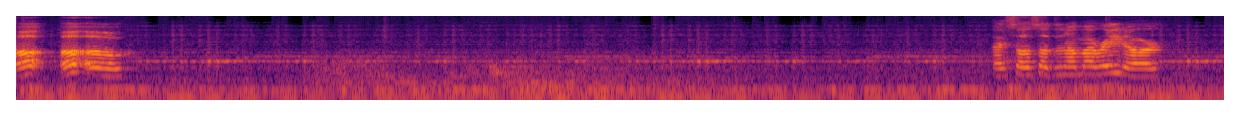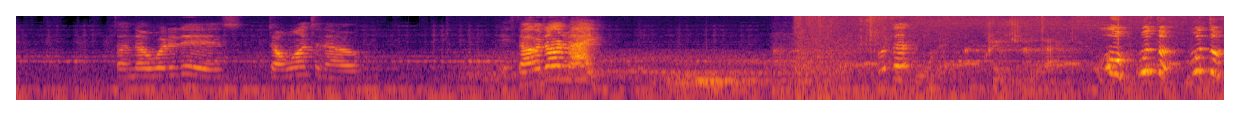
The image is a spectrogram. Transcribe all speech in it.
Uh, uh-oh. I saw something on my radar. Don't know what it is. Don't want to know. He's coming towards me! What the? Oh, what the? What the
